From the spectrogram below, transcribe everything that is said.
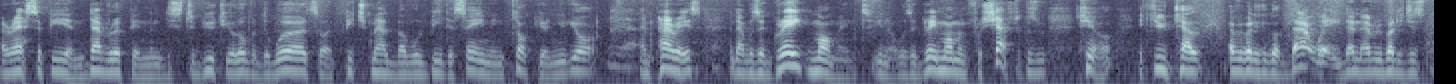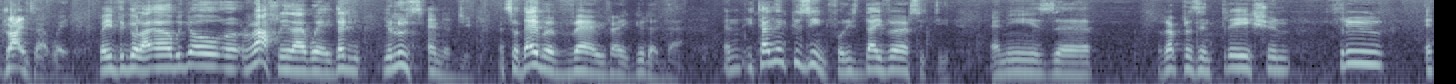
a recipe and develop it and distribute it all over the world so a peach melba will be the same in tokyo new york Yeah. and paris and that was a great moment you know it was a great moment for chefs because you know if you tell everybody to go that way then everybody just drives that way but if they go like oh we go uh, roughly that way then you lose energy and so they were very very good at that and italian cuisine for its diversity and its uh, representation through a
